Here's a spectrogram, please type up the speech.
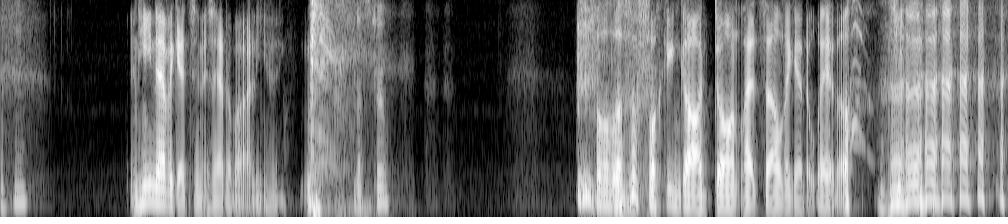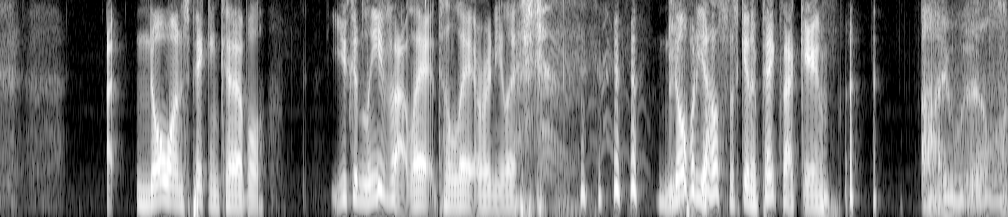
Mm-hmm. And he never gets in his head about anything. that's true. For the love of fucking God, don't let Zelda get away, though. Jesus. I- no one's picking Kerbal. You can leave that late till later in your list. Nobody else is going to pick that game. I will.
